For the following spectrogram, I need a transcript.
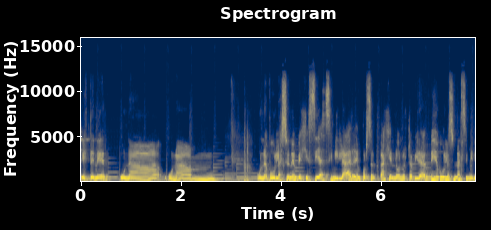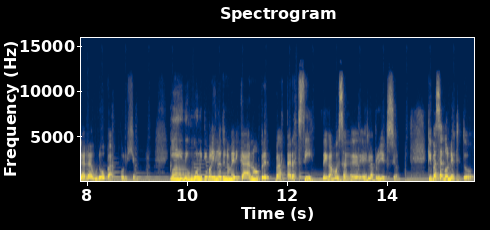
es tener una, una, mm, una población envejecida similar en porcentaje, ¿no? Nuestra pirámide poblacional similar a Europa, por ejemplo. Y ningún otro país latinoamericano va a estar así, digamos, esa es la proyección. ¿Qué pasa con esto?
